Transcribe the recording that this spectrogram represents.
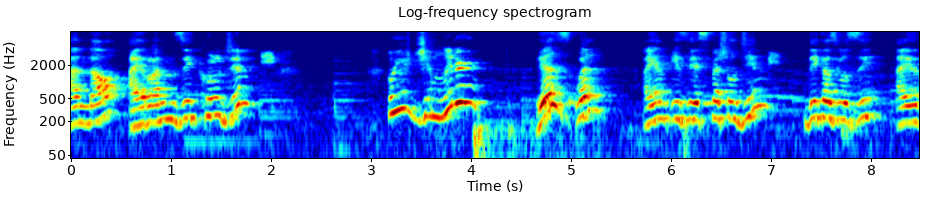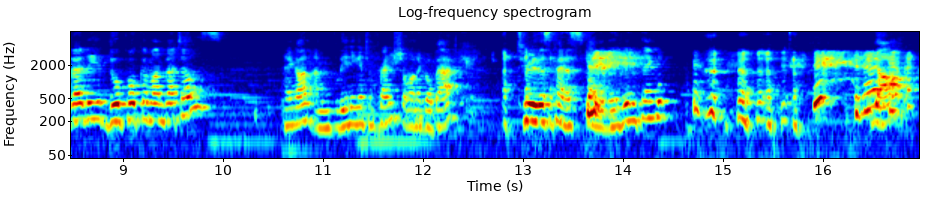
and now I run the cool gym. Oh, you're gym leader? Yes, well, I am is a special gym because you see, I already do Pokemon battles. Hang on, I'm leaning into French. I want to go back to this kind of Scandinavian thing. yeah,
